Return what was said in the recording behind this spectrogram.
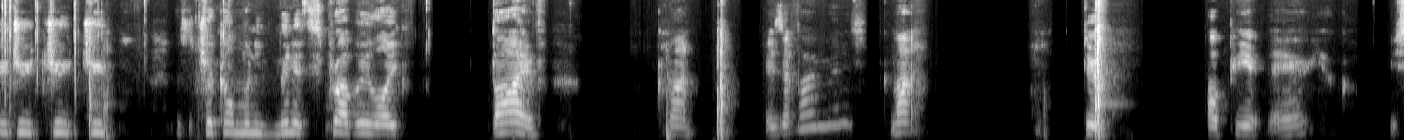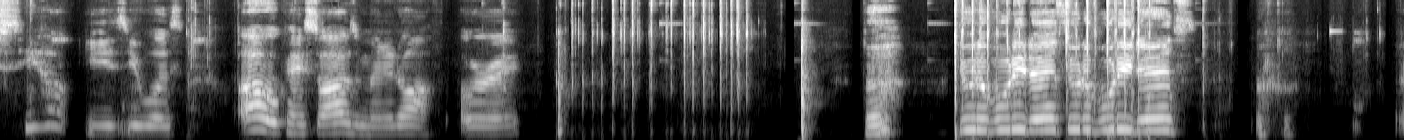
Let's check how many minutes. Probably like five. Come on. Is it five minutes? Come on. Dude. Up here. There you go. You see how easy it was? Oh, okay, so I was a minute off. Alright. Do the booty dance, do the booty dance. yeah.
